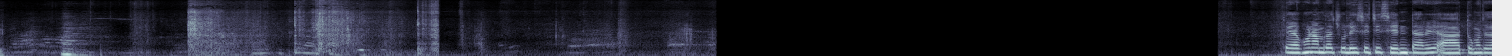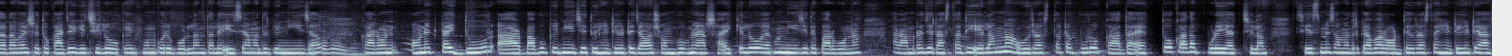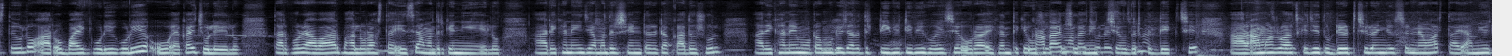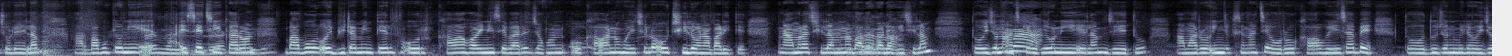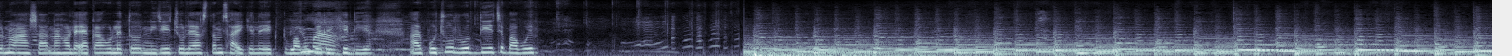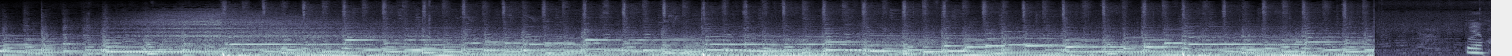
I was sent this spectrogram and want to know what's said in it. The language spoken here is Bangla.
তো এখন আমরা চলে এসেছি সেন্টারে। আর তোমাদের দাদাভাই সে তো কাজে গেছিল ওকে ফোন করে বললাম তাহলে এসে আমাদেরকে নিয়ে যাও। কারণ অনেকটাই দূর আর বাবুকে নিয়ে যেহেতু হেঁটে হেঁটে যাওয়া সম্ভব নয় আর সাইকেলেও এখন নিয়ে যেতে পারব না। আর আমরা যে রাস্তা দিয়ে এলাম না ওই রাস্তাটা পুরো কাদা এত কাদা পড়ে যাচ্ছিলাম। শেষমেশ আমাদেরকে আবার অর্ধেক রাস্তা হেঁটে হেঁটে আসতে হলো আর ও বাইক গড়িয়ে গড়িয়ে ও একাই চলে এলো। তারপরে আবার ভালো রাস্তায় এসে আমাদেরকে নিয়ে এলো। আর এখানে এই যে আমাদের সেন্টার এটা কাদোসুল। আর এখানে মোটামুটি যাদের টিভি টিভি হয়েছে ওরা এখান থেকে ওষুধ নিচ্ছে ওদেরকে দেখছে। আর আমারও আজকে যেহেতু ডেট ছিল ইঞ্জেকশন নেওয়ার তাই আমিও চলে এলাম। আর বাবুকেও নিয়ে এসেছি কারণ বাবুর ওই ভিটামিন তেল ওর খাওয়া হয়নি সেবারে যখন ও খাওয়ানো হয়েছিল ও ছিল না বাড়িতে। মানে আমরা ছিলাম না বাবার বাড়ি গিয়েছিলাম তো ওই জন্য আজকে ওকেও নিয়ে এলাম যেহেতু আমারও ইঞ্জেকশন আছে ওরও খাওয়া হয়ে যাবে। তো দুজন মিলে ওই জন্য আসা না হলে একা হলে তো নিজেই চলে আসতাম সাইকেলে একটু বাবুকে রেখে দিয়ে। আর প্রচুর রোদ দিয়েছে বাবু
